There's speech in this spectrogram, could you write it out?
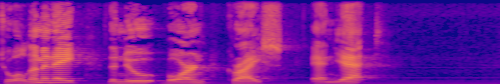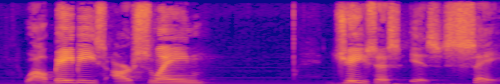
to eliminate the newborn Christ. And yet, while babies are slain, Jesus is safe.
